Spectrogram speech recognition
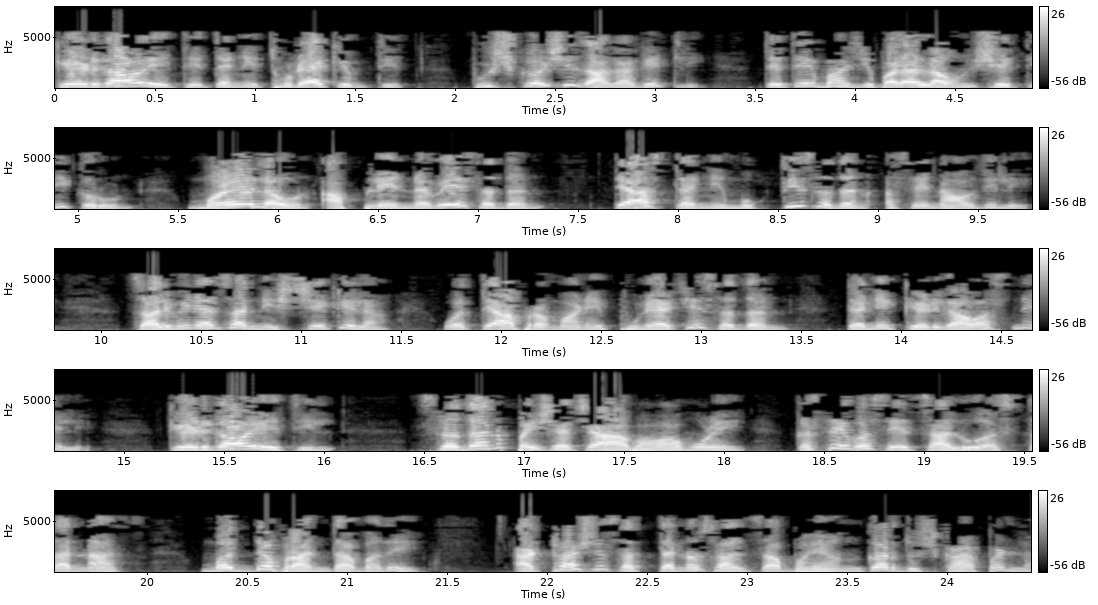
केडगाव येथे त्यांनी थोड्या किमतीत पुष्कळशी जागा घेतली. तेथे भाजीपाला लावून शेती करून मळे लावून आपले नवे सदन त्यास त्यांनी मुक्ती सदन असे नाव दिले. चालविण्याचा निश्चय केला व त्याप्रमाणे पुण्याचे सदन त्यांनी केडगावास नेले. केडगाव येथील सदन पैशाच्या अभावामुळे कसेबसे चालू असतानाच मध्य प्रांतामध्ये अठराशे सत्त्याण्णव सालचा भयंकर दुष्काळ पडला.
